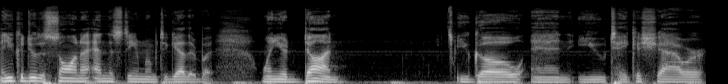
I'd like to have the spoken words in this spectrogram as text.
And you could do the sauna and the steam room together but when you're done you go and you take a shower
